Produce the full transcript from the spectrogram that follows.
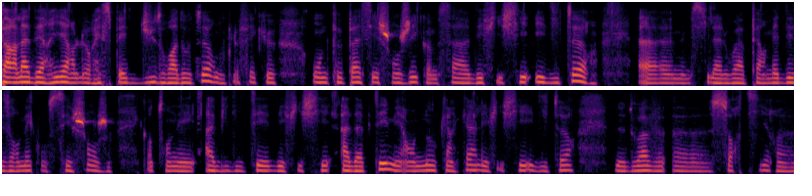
par là derrière le respect du droit d'auteur, donc le fait qu'on ne peut pas s'échanger comme ça des fichiers éditeurs, euh, même si la loi permet désormais qu'on s'échange quand on est habilité des fichiers adaptés, mais en aucun cas les fichiers éditeurs ne doivent euh, sortir euh,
